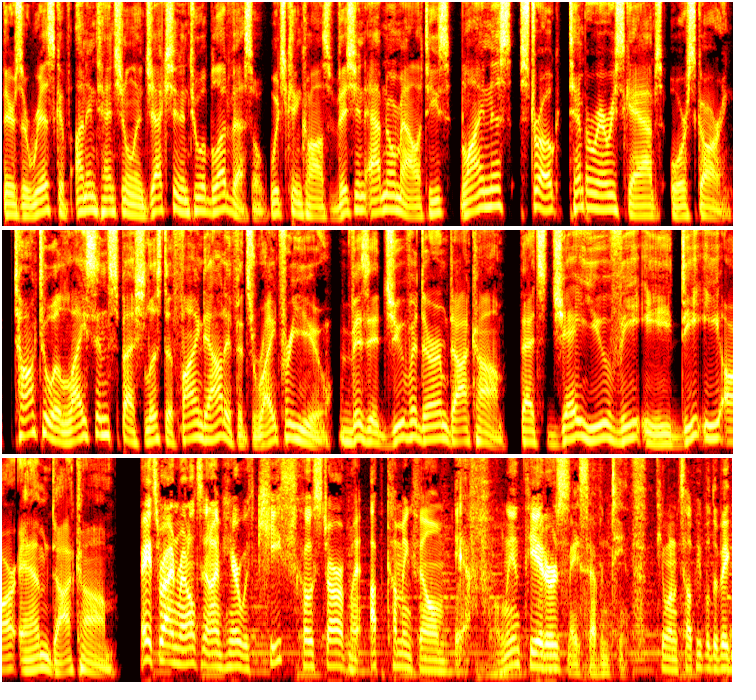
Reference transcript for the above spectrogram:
There's a risk of unintentional injection into a blood vessel, which can cause vision abnormalities, blindness, stroke, temporary scabs, or scarring. Talk to a licensed specialist to find out if it's right for you. Visit juvederm.com. That's J U V E D E R M.com. Hey, it's Ryan Reynolds, and I'm here with Keith, co star of my upcoming film, If, only in theaters, May 17th. Do you want to tell people the big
